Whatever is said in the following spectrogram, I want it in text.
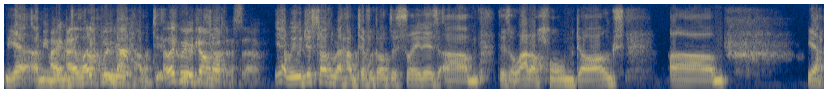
Yeah, I mean, we I- I like where you're- how di- I like where we you're going with this though. yeah, we were just talking about how difficult this slate is. Um, there's a lot of home dogs. Um, yeah,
